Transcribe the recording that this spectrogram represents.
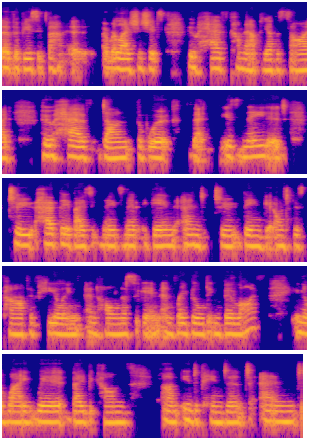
of abusive uh, relationships who have come out the other side, who have done the work that is needed to have their basic needs met again and to then get onto this path of healing and wholeness again and rebuilding their life in a way where they become um, independent and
